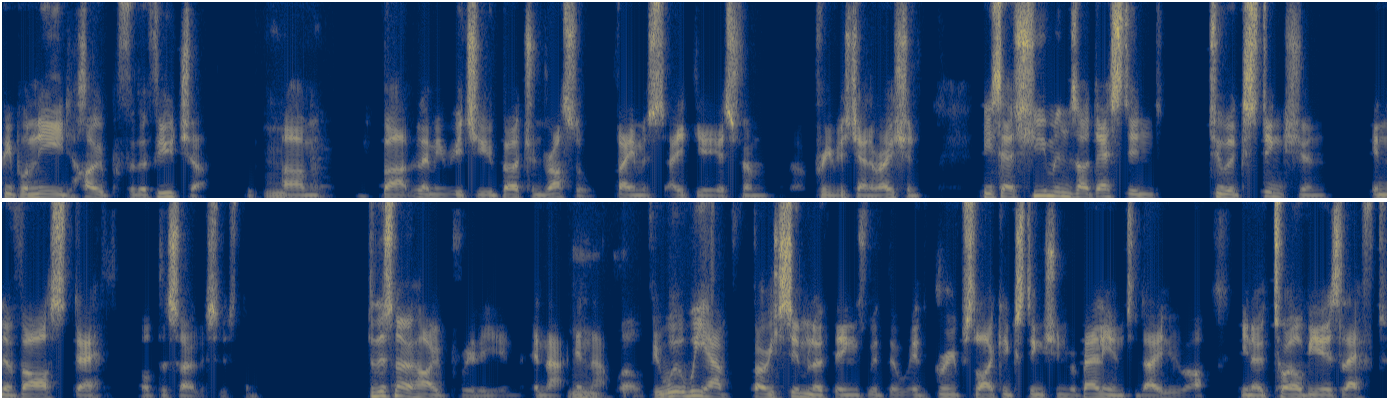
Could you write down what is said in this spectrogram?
People need hope for the future. Mm. Um, but let me read to you Bertrand Russell, famous atheist from previous generation. He says humans are destined to extinction in the vast death of the solar system. So there's no hope really in, in that mm. in that worldview. We, we have very similar things with the, with groups like Extinction Rebellion today, who are you know 12 years left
